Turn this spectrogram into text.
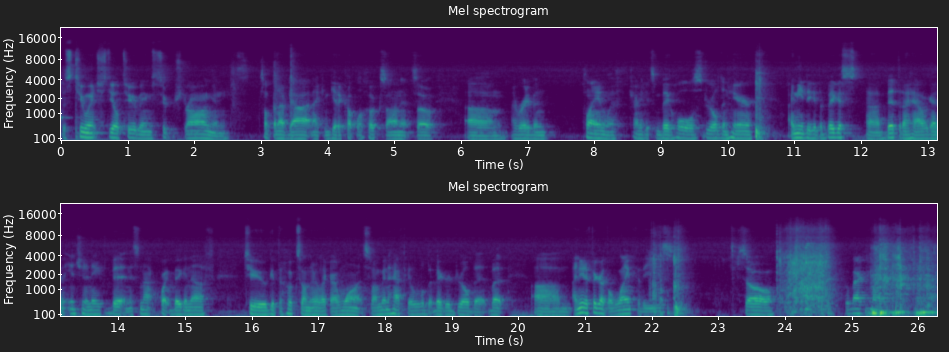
this two inch steel tubing, super strong and something I've got and I can get a couple of hooks on it. So um, I've already been playing with trying to get some big holes drilled in here. I need to get the biggest uh, bit that I have. I've got an inch and an eighth bit and it's not quite big enough to get the hooks on there like I want. So I'm gonna have to get a little bit bigger drill bit, but um, I need to figure out the length of these. So go back to my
